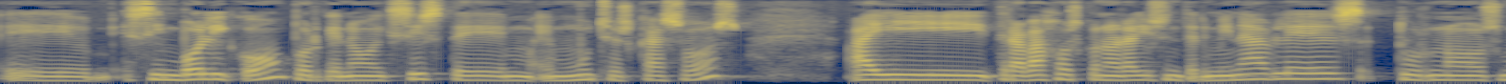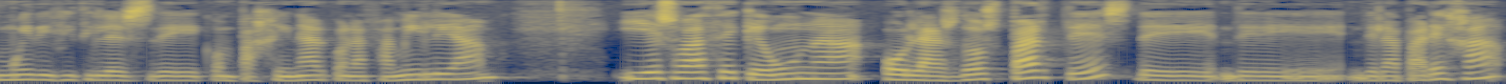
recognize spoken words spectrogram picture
eh, simbólico porque no existe en, muchos casos. Hay trabajos con horarios interminables, turnos muy difíciles de compaginar con la familia y eso hace que una o las dos partes de, la pareja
